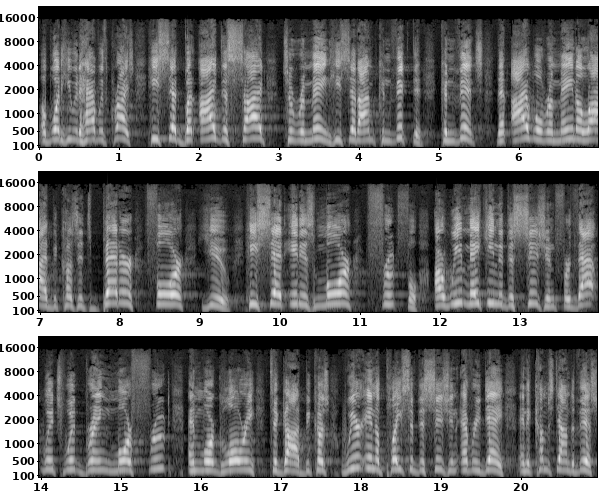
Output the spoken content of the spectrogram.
of what he would have with Christ. He said, But I decide to remain. He said, I'm convicted convinced that I will remain alive because it's better for you. He said it is more fruitful. Are we making a decision for that which would bring more fruit and more glory to God? Because we're in a place of decision every day, and it comes down to this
